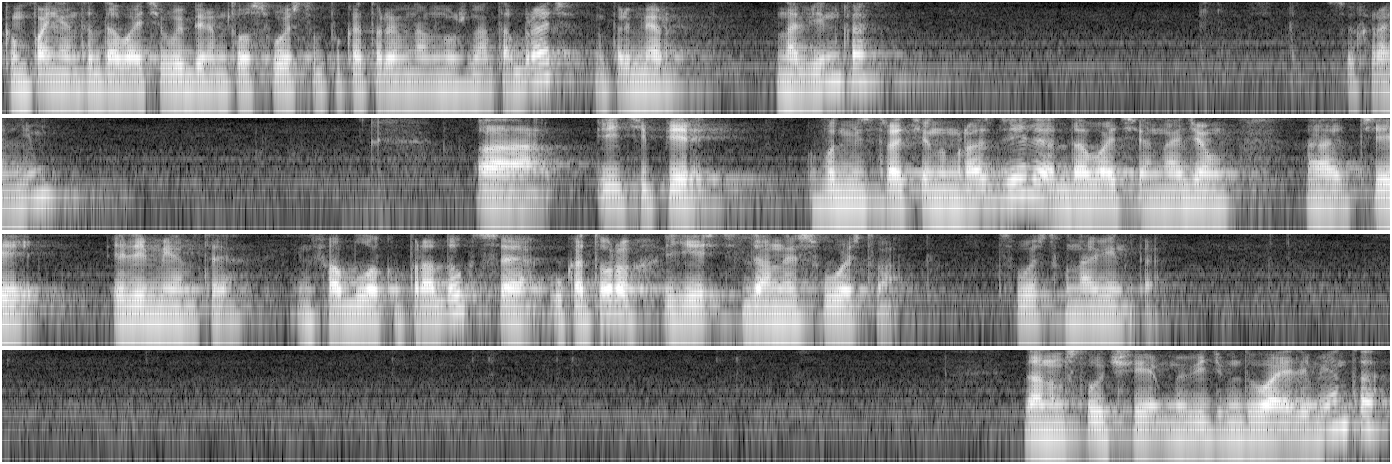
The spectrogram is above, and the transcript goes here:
компонента давайте выберем то свойство, по которому нам нужно отобрать. Например, новинка. Сохраним. Э, и теперь в административном разделе давайте найдем э, те элементы инфоблока продукция, у которых есть данное свойство, свойство новинка. В данном случае мы видим два элемента,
